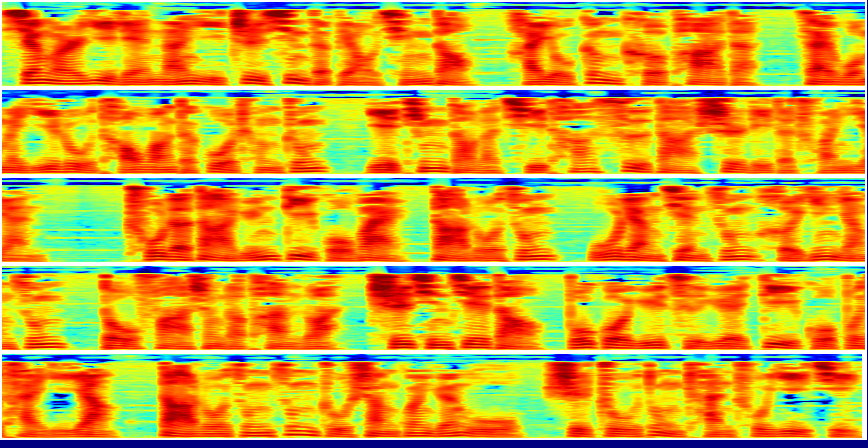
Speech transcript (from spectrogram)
香儿一脸难以置信的表情道：“还有更可怕的，在我们一路逃亡的过程中，也听到了其他四大势力的传言。除了大云帝国外，大罗宗、无量剑宗和阴阳宗都发生了叛乱。”痴秦接道：“不过与紫月帝国不太一样，大罗宗宗主上官元武是主动铲除异己，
